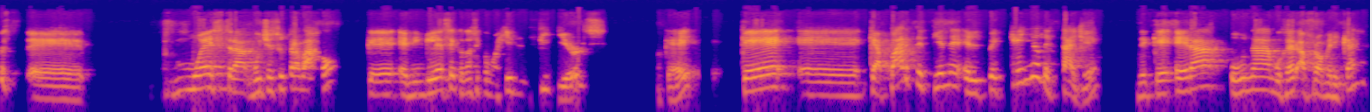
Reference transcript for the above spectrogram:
pues, eh, muestra mucho su trabajo, que en inglés se conoce como Hidden Figures, Que, eh, que aparte tiene el pequeño detalle de que era una mujer afroamericana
